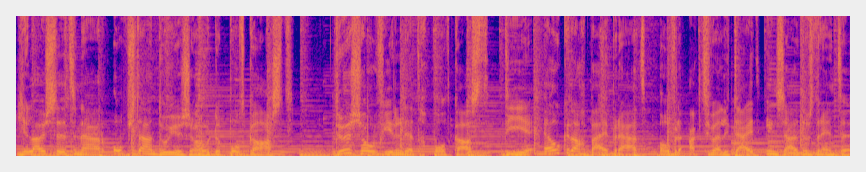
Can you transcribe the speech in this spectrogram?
Je luistert naar Opstaan Doe Je Zo, de podcast. De Zo34-podcast die je elke dag bijpraat over de actualiteit in Zuiders-Drenthe.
